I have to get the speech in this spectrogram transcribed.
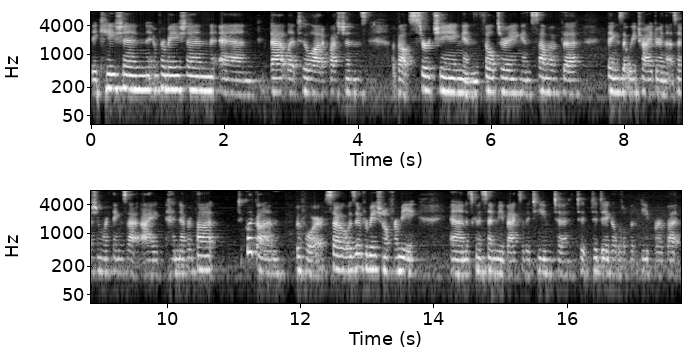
vacation information and that led to a lot of questions about searching and filtering and some of the things that we tried during that session were things that I had never thought to click on before. So it was informational for me and it's going to send me back to the team to, to, to dig a little bit deeper. But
